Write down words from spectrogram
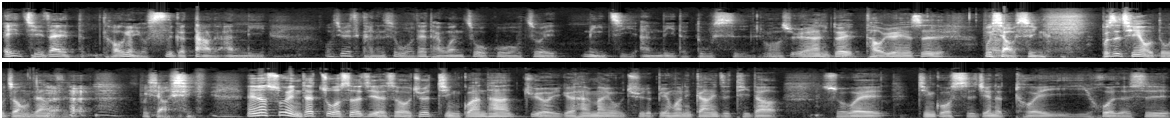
哎，其实，在桃园有四个大的案例，我觉得可能是我在台湾做过最密集案例的都市。哦，是原来你对桃园也是不小心，不是情有独钟这样子，不小心。哎，那苏远你在做设计的时候，我觉得景观它具有一个还蛮有趣的变化。你刚刚一直提到所谓经过时间的推移，或者是。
